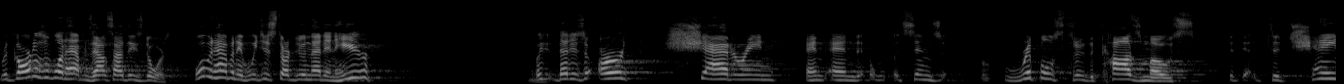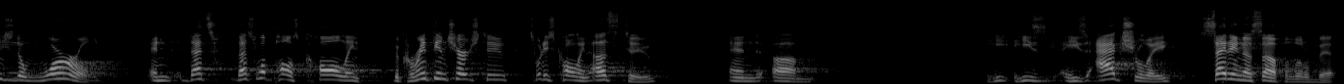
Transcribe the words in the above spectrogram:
regardless of what happens outside these doors. What would happen if we just started doing that in here? That is earth shattering and, and sends ripples through the cosmos to change the world. And that's, that's what Paul's calling the Corinthian church to, it's what he's calling us to. And um, he, he's, he's actually setting us up a little bit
